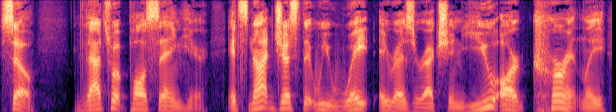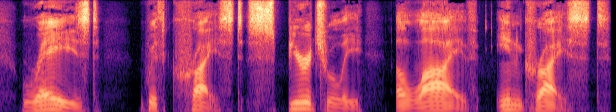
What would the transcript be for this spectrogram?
So, that's what Paul's saying here. It's not just that we wait a resurrection, you are currently raised with Christ, spiritually alive in Christ.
